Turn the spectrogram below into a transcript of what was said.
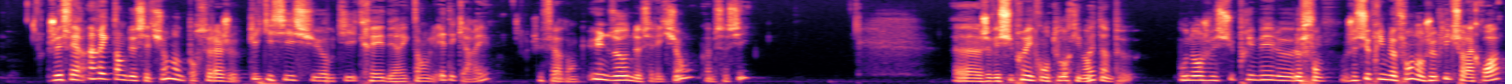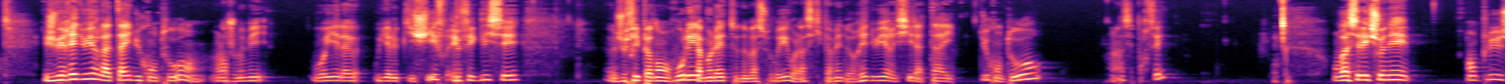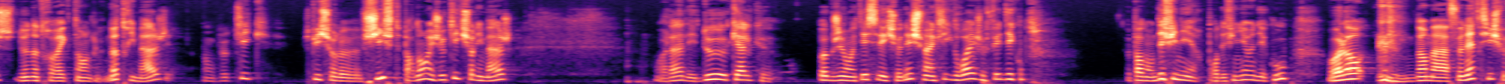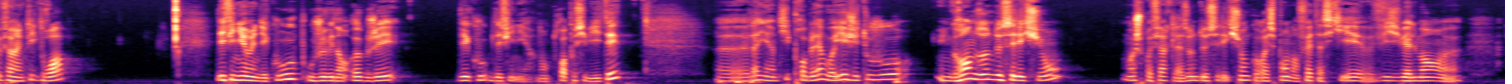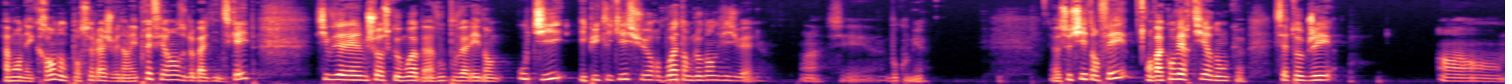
je vais faire un rectangle de sélection, donc pour cela je clique ici sur outil créer des rectangles et des carrés. Je vais faire donc une zone de sélection, comme ceci. Euh, je vais supprimer le contour qui m'embête un peu. Ou non, je vais supprimer le, fond. Je supprime le fond, donc je clique sur la croix, et je vais réduire la taille du contour. Alors je me mets, vous voyez là où il y a le petit chiffre, et je fais glisser, euh, je fais pardon rouler la molette de ma souris, voilà, ce qui permet de réduire ici la taille du contour. Voilà, c'est parfait. On va sélectionner en plus de notre rectangle, notre image. Donc je clique, je puis sur le Shift, pardon, et je clique sur l'image. Voilà, les deux calques objets ont été sélectionnés. Je fais un clic droit et je fais découpe. Euh, pardon, définir, pour définir une découpe. Ou alors, dans ma fenêtre, ici, je peux faire un clic droit, définir une découpe, ou je vais dans Objet, découpe, définir. Donc trois possibilités. Euh, là, il y a un petit problème. Vous voyez, j'ai toujours une grande zone de sélection moi, je préfère que la zone de sélection corresponde en fait à ce qui est euh, visuellement euh, à mon écran. Donc pour cela, je vais dans les préférences globales d'Inkscape. Si vous avez la même chose que moi, ben, vous pouvez aller dans Outils et puis cliquer sur Boîte englobante visuelle. Voilà, c'est euh, beaucoup mieux. ceci étant fait, on va convertir donc cet objet en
